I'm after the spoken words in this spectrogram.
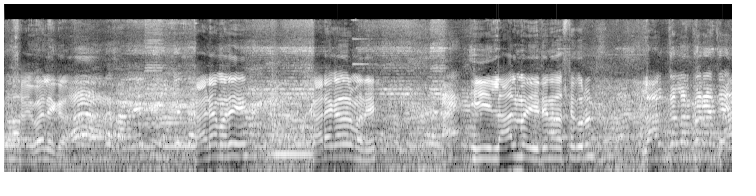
साहेबाले का काड्यामध्ये काड्या कलरमध्ये ही लालमध्ये येते ना जास्त करून लाल कलर करायचा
